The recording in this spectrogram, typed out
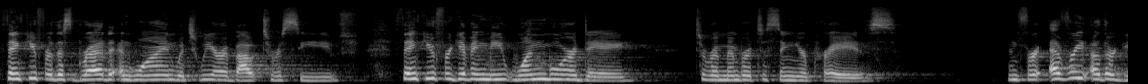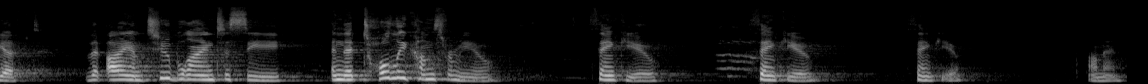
Thank you for this bread and wine which we are about to receive. Thank you for giving me one more day to remember to sing your praise. And for every other gift that I am too blind to see and that totally comes from you, thank you. Thank you. Thank you. Amen.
